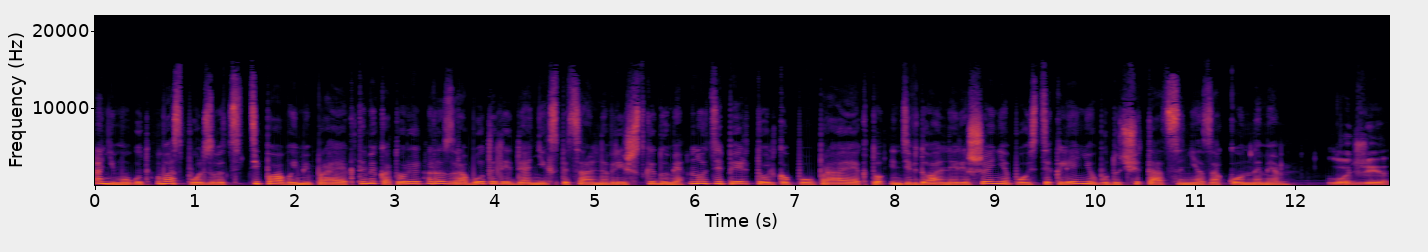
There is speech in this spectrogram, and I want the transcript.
они могут воспользоваться типовыми проектами, которые разработали для них специально в Рижской думе. Но теперь только по проекту. Индивидуальные решения по остеклению будут считаться незаконными. Лоджии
